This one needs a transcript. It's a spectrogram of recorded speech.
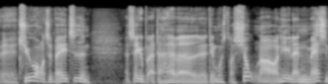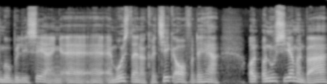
øh, 20 år tilbage i tiden, jeg er sikker på, at der har været demonstrationer og en helt anden mm. masse mobilisering af, af, af modstand og kritik over for det her. Og, og nu siger man bare,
